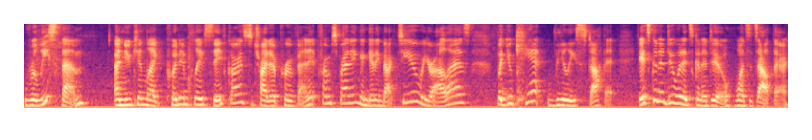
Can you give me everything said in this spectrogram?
release them and you can like put in place safeguards to try to prevent it from spreading and getting back to you or your allies, but you can't really stop it. It's going to do what it's going to do once it's out there.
